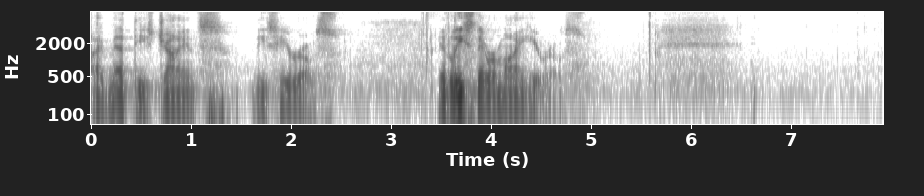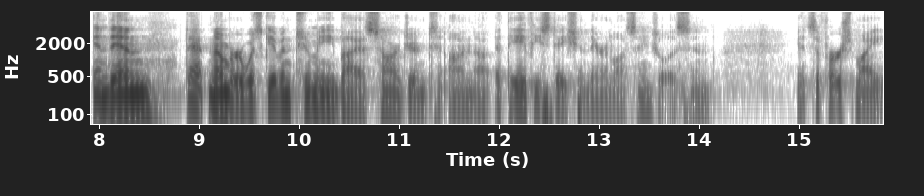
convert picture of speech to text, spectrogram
I met these giants, these heroes. At least they were my heroes. And then that number was given to me by a sergeant on, uh, at the AFI station there in Los Angeles. And it's the first, my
